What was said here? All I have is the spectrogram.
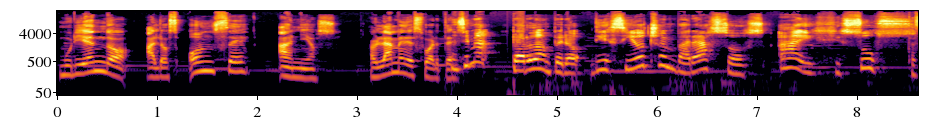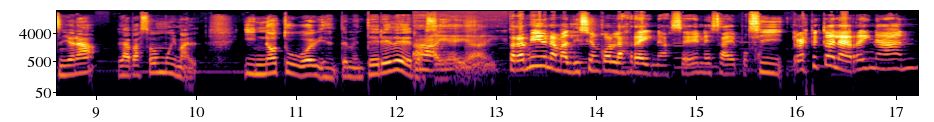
muriendo a los 11 años. Hablame de suerte. Encima, perdón, pero 18 embarazos. Ay, Jesús. Esta señora la pasó muy mal. Y no tuvo, evidentemente, herederos. Ay, ay, ay. Para mí hay una maldición con las reinas, ¿eh? En esa época. Sí. Respecto a la reina Anne,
